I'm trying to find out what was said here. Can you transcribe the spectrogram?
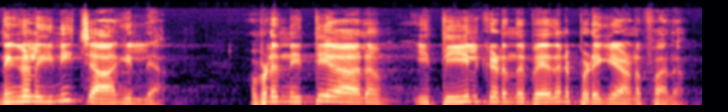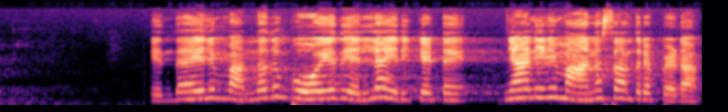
നിങ്ങൾ ഇനി ചാകില്ല. അവിടെ നിത്യകാലം ഈ തീയിൽ കിടന്ന് വേദനപ്പെടുകയാണ് ഫലം. എന്തായാലും വന്നതും പോയതും എല്ലാം ഇരിക്കട്ടെ. ഞാൻ ഇനി മാനസാന്തരപ്പെടാം.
